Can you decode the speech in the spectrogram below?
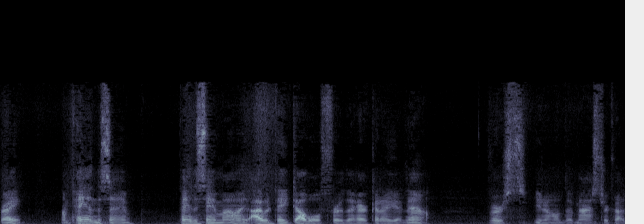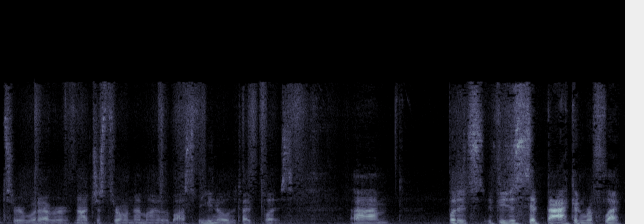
right? I'm paying the same. Paying the same amount. I would pay double for the haircut I get now versus, you know, the MasterCuts or whatever. Not just throwing them out of the bus, but you know the type of place. Um, but it's if you just sit back and reflect,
